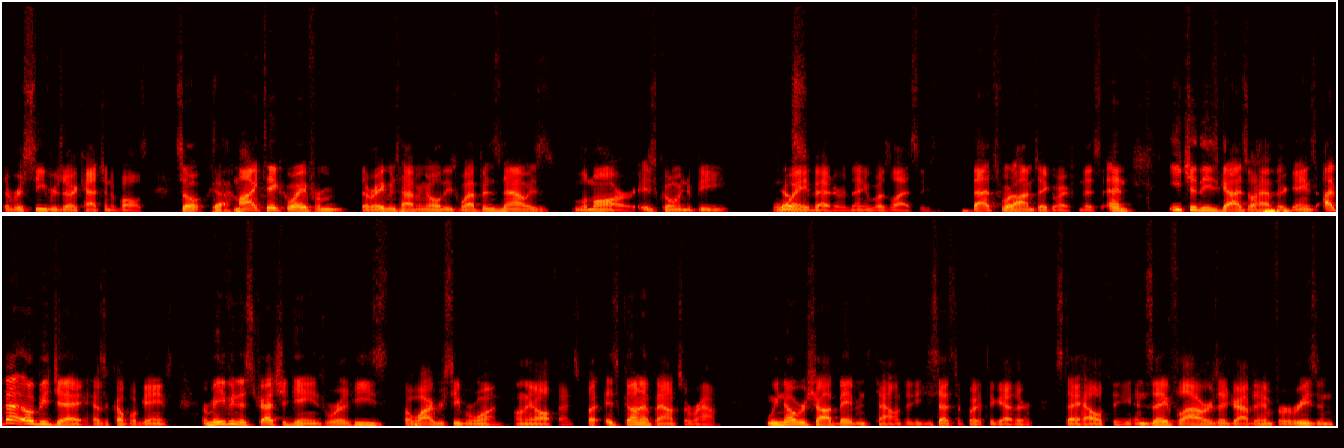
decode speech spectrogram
the receivers are catching the balls. So yeah. my takeaway from the Ravens having all these weapons now is Lamar is going to be yes. way better than he was last season. That's what I'm taking away from this. And each of these guys will have their games. I bet OBJ has a couple games, or maybe even a stretch of games where he's the wide receiver one on the offense, but it's going to bounce around. We know Rashod Bateman's talented. He just has to put it together, stay healthy. And Zay Flowers, they drafted him for a reason.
